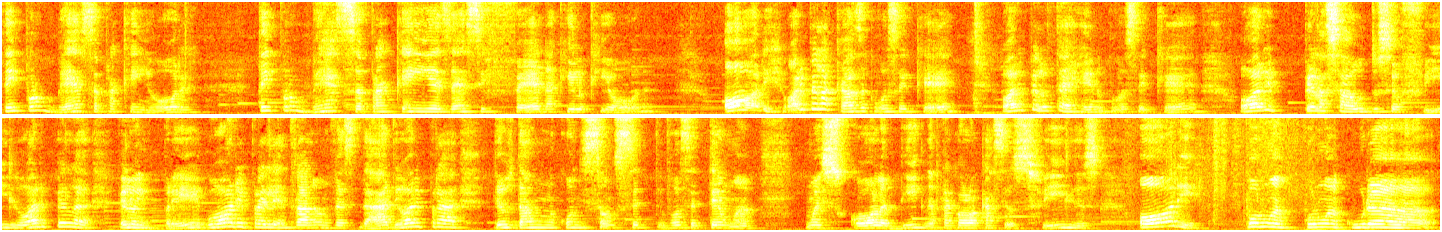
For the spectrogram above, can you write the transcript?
Tem promessa para quem ora. Tem promessa para quem exerce fé naquilo que ora. Ore, ore pela casa que você quer, ore pelo terreno que você quer, ore pela saúde do seu filho, ore pela, pelo emprego, ore para ele entrar na universidade, ore para Deus dar uma condição de você, você ter uma, uma escola digna para colocar seus filhos. Ore por uma, por uma cura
